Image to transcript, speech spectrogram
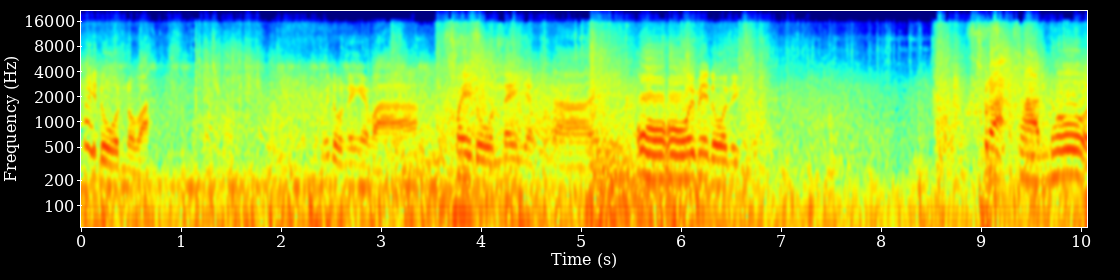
ไม่โดนหรอวะ ไม่โดนได้ไงวะ ไม่โดนได้ยังไง โอ้โหไม่โดนอีก ประทานโทษ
